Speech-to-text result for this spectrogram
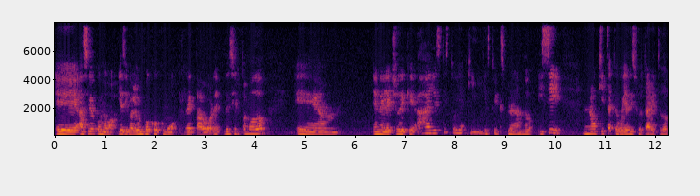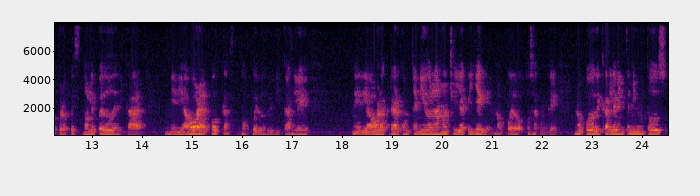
Eh, ha sido como, les digo, algo un poco como retador de cierto modo, em, en el hecho de que, ay, es que estoy aquí y estoy explorando, y sí, no quita que voy a disfrutar y todo, pero pues no le puedo dedicar media hora al podcast, no puedo dedicarle media hora a crear contenido en la noche ya que llegue, no puedo, o sea, como que no puedo dedicarle 20 minutos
